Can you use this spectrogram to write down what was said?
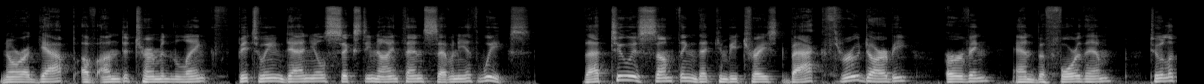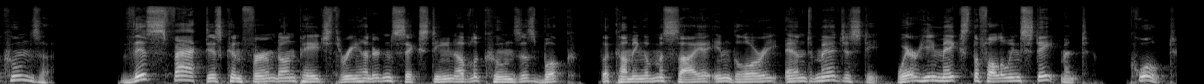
nor a gap of undetermined length between Daniel's 69th and 70th weeks. That too is something that can be traced back through Darby, Irving, and before them to Lacunza. This fact is confirmed on page 316 of Lacunza's book, The Coming of Messiah in Glory and Majesty, where he makes the following statement quote,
